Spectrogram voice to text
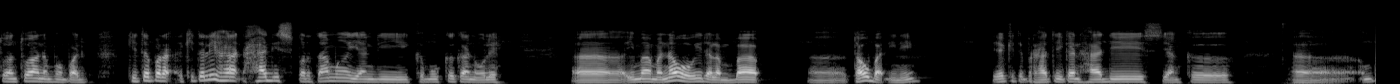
tuan-tuan dan puan-puan, kita kita lihat hadis pertama yang dikemukakan oleh uh, Imam Nawawi dalam bab uh, taubat ini. Ya, kita perhatikan hadis yang ke uh, 14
